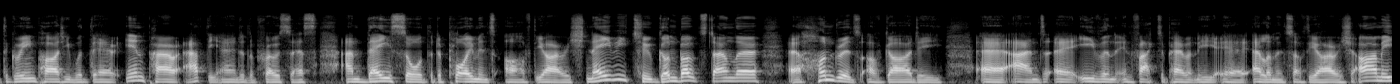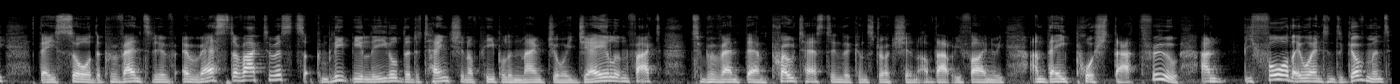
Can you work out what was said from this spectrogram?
the Green Party were there in power at the end of the process, and they saw the deployment of the Irish Navy, two gunboats down there, uh, hundreds of Gardaí, uh, and uh, even, in fact, apparently uh, elements of the Irish Army. They saw the preventative arrest of activists, completely illegal, the detention of people in Mountjoy jail, in fact, to prevent them protesting the construction of that refinery, and they pushed that through. And before they went into government,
